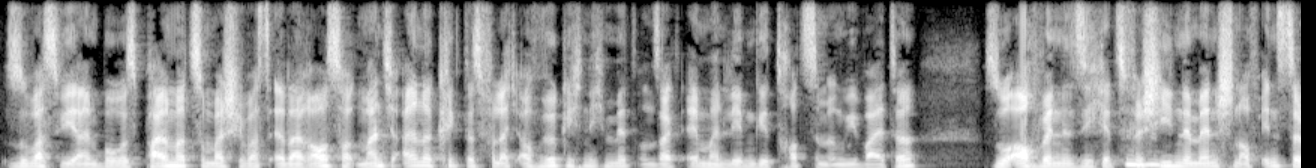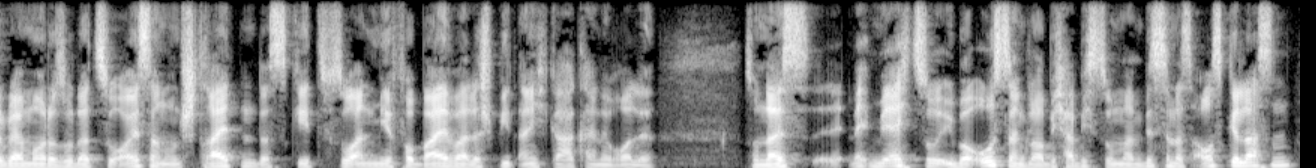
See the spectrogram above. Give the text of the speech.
sowas wie ein Boris Palmer zum Beispiel, was er da raushaut, manch einer kriegt das vielleicht auch wirklich nicht mit und sagt, ey, mein Leben geht trotzdem irgendwie weiter. So, auch wenn sich jetzt mhm. verschiedene Menschen auf Instagram oder so dazu äußern und streiten, das geht so an mir vorbei, weil es spielt eigentlich gar keine Rolle. So, und da ist äh, mir echt so über Ostern, glaube ich, habe ich so mal ein bisschen das ausgelassen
